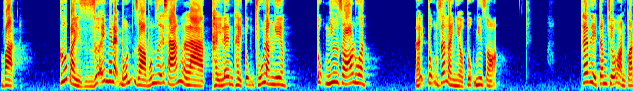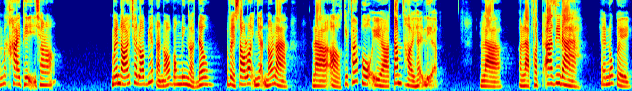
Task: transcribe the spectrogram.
và cứ bảy rưỡi mới lại 4 giờ 4 rưỡi sáng là thầy lên thầy tụng chú lăng nghiêm. Tụng như gió luôn đấy tụng rất là nhiều tụng như gió. Thế thì tâm chiếu hoàn quán mới khai thị cho nó. Mới nói cho nó biết là nó vong linh ở đâu. Về sau lại nhận nó là là ở cái pháp hội à, tam thời hệ liệm là là Phật A Di Đà thế lúc về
